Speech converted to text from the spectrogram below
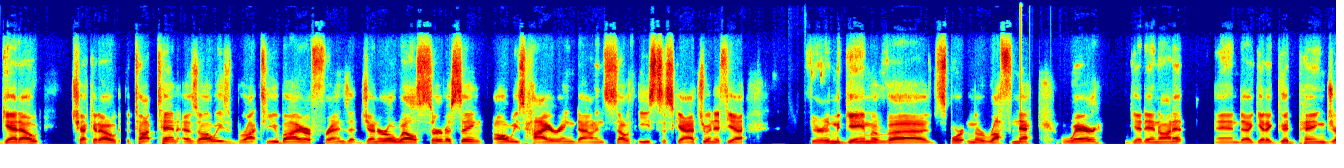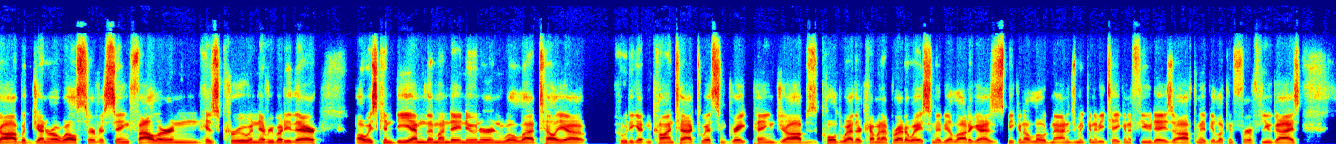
Get out, check it out. The top 10, as always, brought to you by our friends at General Well Servicing, always hiring down in Southeast Saskatchewan. If you if you're in the game of uh, sporting the roughneck wear, get in on it and uh, get a good paying job with General Well Servicing, Fowler and his crew and everybody there always can DM the Monday Nooner and we'll uh, tell you who to get in contact with. Some great paying jobs. Cold weather coming up right away. So maybe a lot of guys, speaking of load management, going to be taking a few days off. They might be looking for a few guys.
